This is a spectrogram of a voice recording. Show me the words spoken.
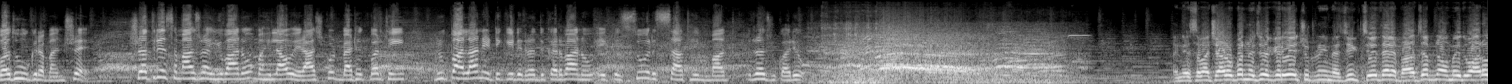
વધુ ઉગ્ર બનશે. ક્ષત્રિય સમાજના યુવાનો, મહિલાઓએ રાજકોટ બેઠક પરથી રૂપાલાની ટિકિટ રદ કરવાનો એક સુર સાથે મત રજૂ કર્યો. અને સમાચારો પર નજર કરીએ, ચૂંટણી નજીક છે ત્યારે ભાજપના ઉમેદવારો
